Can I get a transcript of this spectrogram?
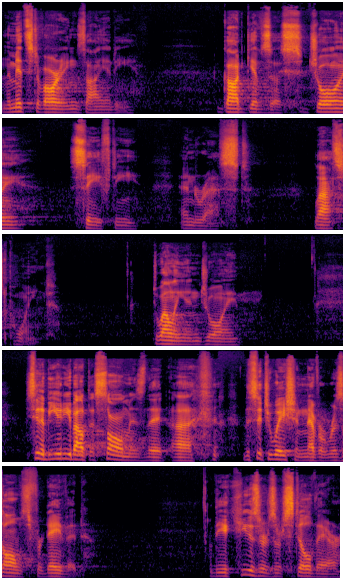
in the midst of our anxiety, God gives us joy, safety, and rest. Last point dwelling in joy. See, the beauty about this psalm is that uh, the situation never resolves for David. The accusers are still there,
